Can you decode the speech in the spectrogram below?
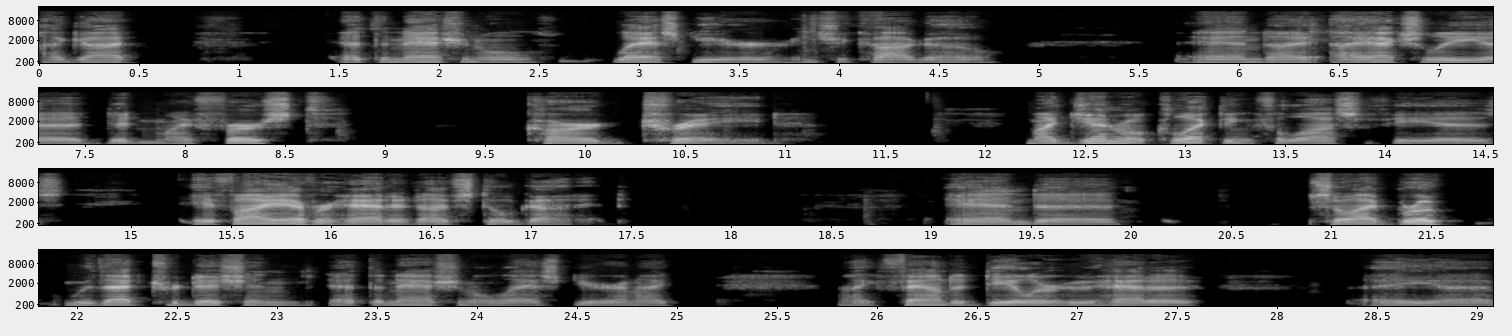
I got at the national last year in Chicago and I, I actually did my first card trade. My general collecting philosophy is if I ever had it, I've still got it. And uh, so I broke with that tradition at the national last year, and I I found a dealer who had a a uh,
